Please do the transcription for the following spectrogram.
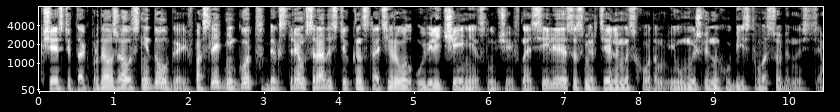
К счастью, так продолжалось недолго, и в последний год Бекстрем с радостью констатировал увеличение случаев насилия со смертельным исходом и умышленных убийств в особенности.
